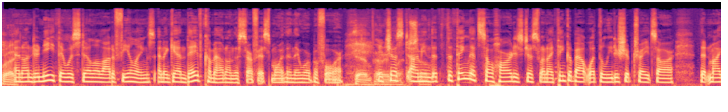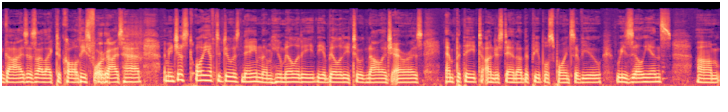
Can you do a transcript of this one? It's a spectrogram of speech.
Right. And underneath, there was still a lot of feelings. And again, they've come out on the surface more than they were before. Yeah, very it just, much I so. mean, the, the thing that's so hard is just when I think about what the leadership traits are that my guys, as I like to call these four guys, had. I mean, just all you have to do is name them humility, the ability to acknowledge errors, empathy to understand other people's points of view, resilience, um,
